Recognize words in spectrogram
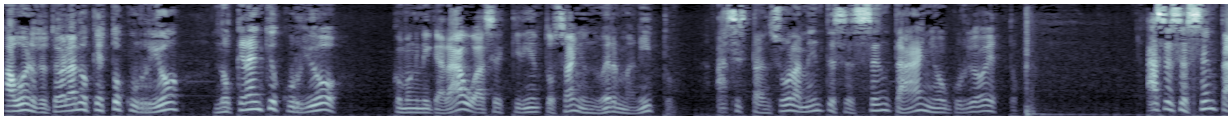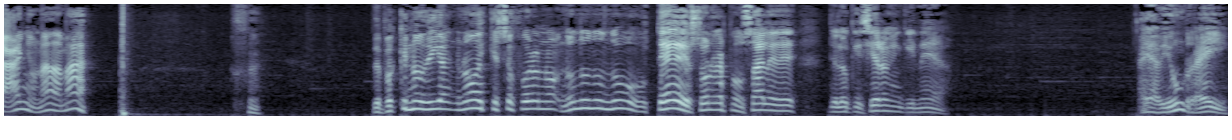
ah bueno, te estoy hablando que esto ocurrió, no crean que ocurrió como en Nicaragua hace 500 años, no hermanito, hace tan solamente 60 años ocurrió esto. Hace 60 años nada más. Después que no digan, no, es que eso fueron, no, no, no, no, ustedes son responsables de, de lo que hicieron en Guinea. Ahí había un rey.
